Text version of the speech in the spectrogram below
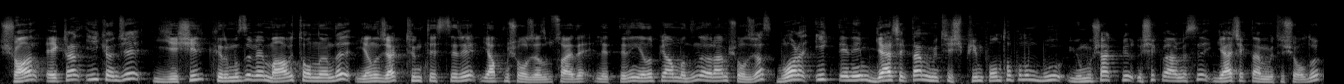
Şu an ekran ilk önce yeşil, kırmızı ve mavi tonlarında yanacak. Tüm testleri yapmış olacağız. Bu sayede ledlerin yanıp yanmadığını öğrenmiş olacağız. Bu arada ilk deneyim gerçekten müthiş. Pimpon topunun bu yumuşak bir ışık vermesi gerçekten müthiş oldu.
